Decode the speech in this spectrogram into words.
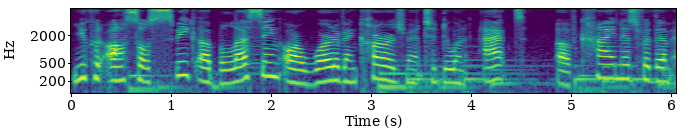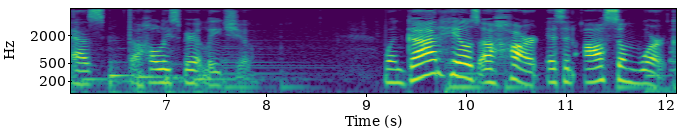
You could also speak a blessing or a word of encouragement to do an act of kindness for them as the Holy Spirit leads you. When God heals a heart, it's an awesome work,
